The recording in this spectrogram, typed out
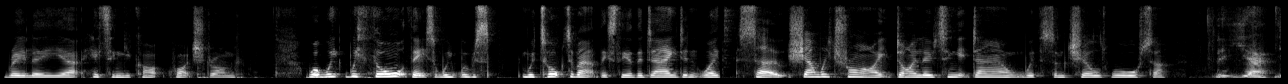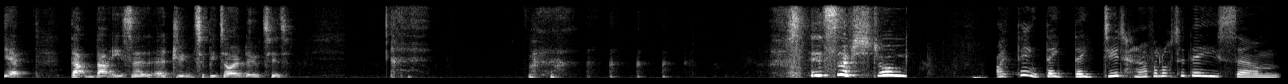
really uh, hitting you quite quite strong. Well, we we thought this. We we was we talked about this the other day, didn't we? So, shall we try diluting it down with some chilled water? Yeah, yeah. That that is a, a drink to be diluted. it's so strong. I think they, they did have a lot of these um,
